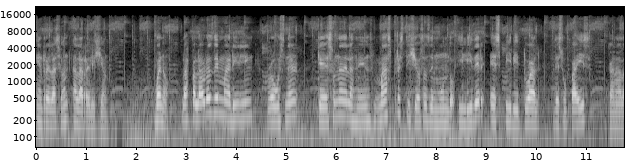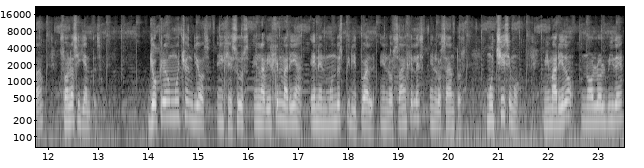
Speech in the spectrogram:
en relación a la religión. Bueno, las palabras de Marilyn Rosner, que es una de las mediums más prestigiosas del mundo y líder espiritual de su país, Canadá, son las siguientes. Yo creo mucho en Dios, en Jesús, en la Virgen María, en el mundo espiritual, en los ángeles, en los santos. Muchísimo. Mi marido, no lo olvide,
